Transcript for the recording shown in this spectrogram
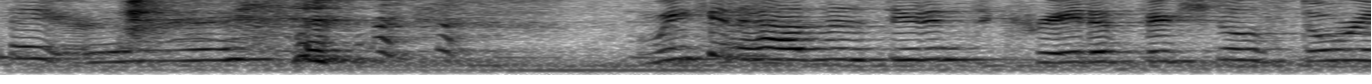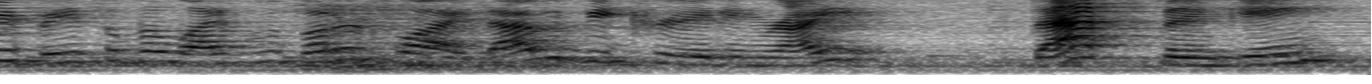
Say earlier? We could have the students create a fictional story based on the life of a butterfly. That would be creating, right? That's thinking.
